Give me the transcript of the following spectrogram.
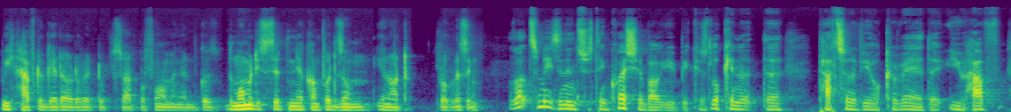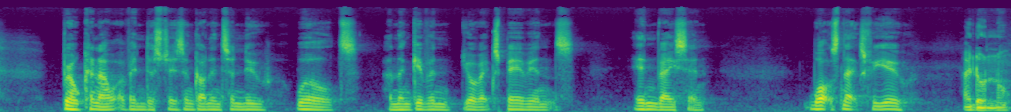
we have to get out of it to start performing. And because the moment you sit in your comfort zone, you're not progressing. Well, that to me is an interesting question about you because looking at the pattern of your career, that you have broken out of industries and gone into new worlds, and then given your experience in racing, what's next for you? I don't know.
